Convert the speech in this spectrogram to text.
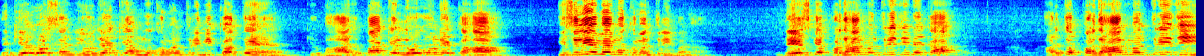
देखिए, वो संयोजक या मुख्यमंत्री भी कहते हैं कि भाजपा के लोगों ने कहा, इसलिए मैं मुख्यमंत्री बना। देश के प्रधानमंत्री जी ने कहा अरे तो प्रधानमंत्री जी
